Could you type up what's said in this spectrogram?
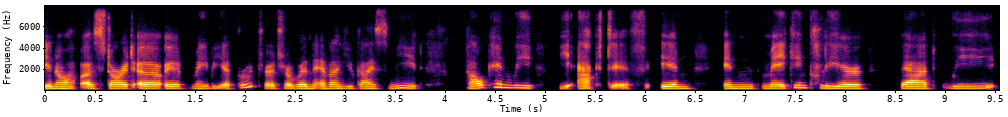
you know, uh, start maybe at Brood Church or whenever you guys meet, how can we be active in in making clear that we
